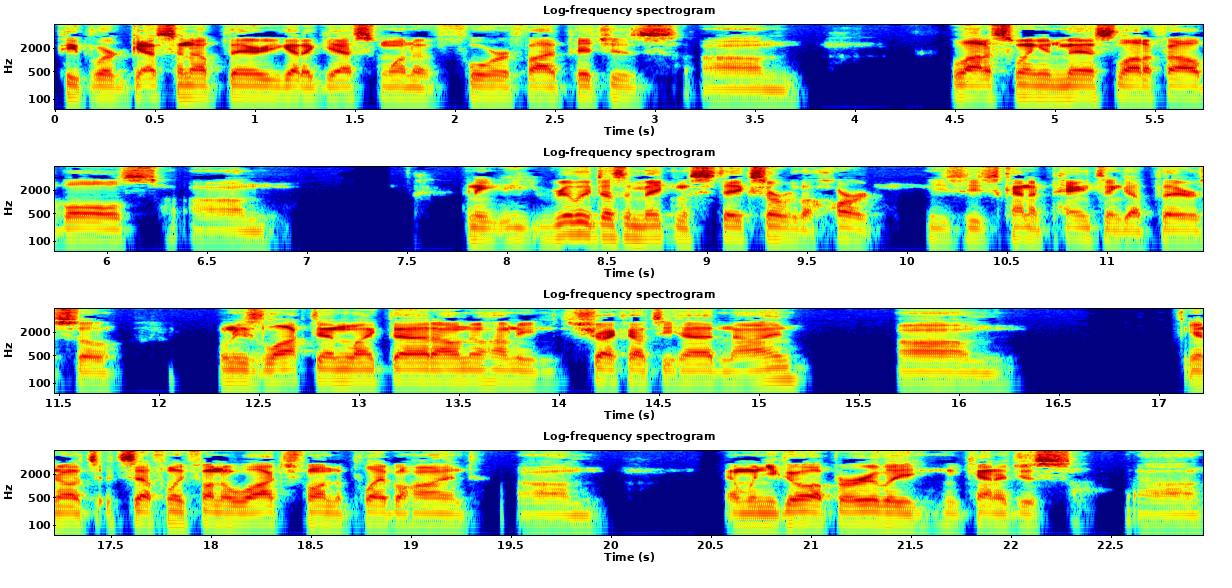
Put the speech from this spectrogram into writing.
people are guessing up there. You got to guess one of four or five pitches. Um, a lot of swing and miss, a lot of foul balls. Um, and he, he, really doesn't make mistakes over the heart. He's, he's kind of painting up there. So when he's locked in like that, I don't know how many strikeouts he had, nine. Um, you know, it's, it's definitely fun to watch, fun to play behind. Um, and when you go up early, you kind of just, uh,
